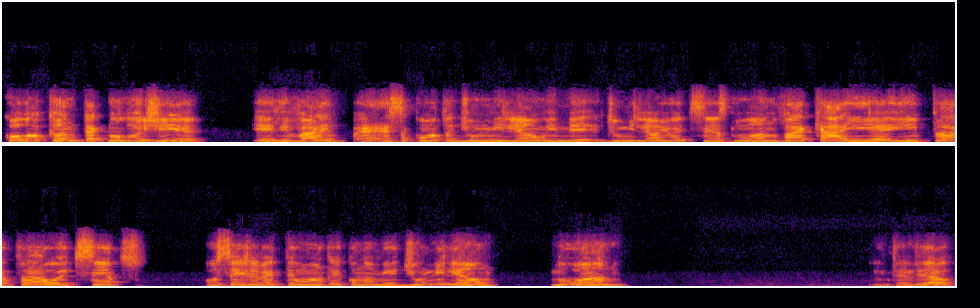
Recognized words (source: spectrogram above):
Colocando tecnologia, ele vai, essa conta de 1 milhão e, meio, de 1 milhão e 800 no ano vai cair aí para 800 ou seja, vai ter uma economia de um milhão no ano. Entendeu?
